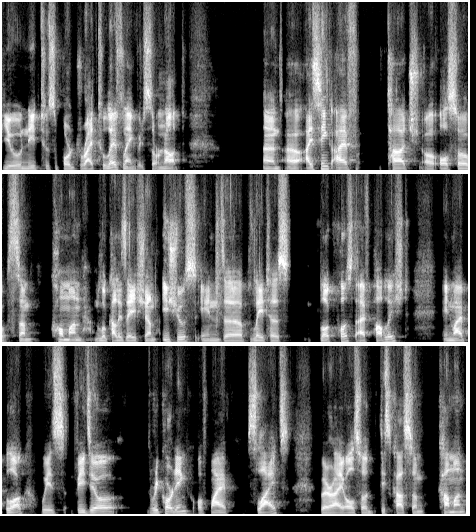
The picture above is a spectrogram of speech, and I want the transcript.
you need to support right to left language or not. And uh, I think I've touched uh, also some common localization issues in the latest blog post I've published in my blog with video recording of my slides, where I also discuss some common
